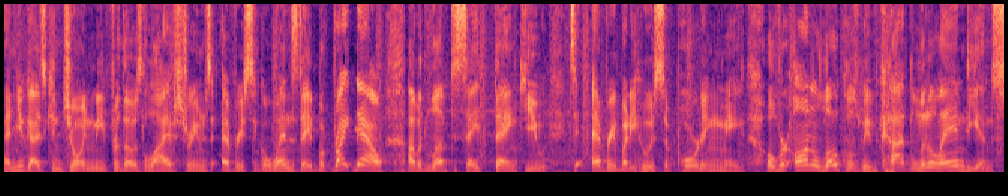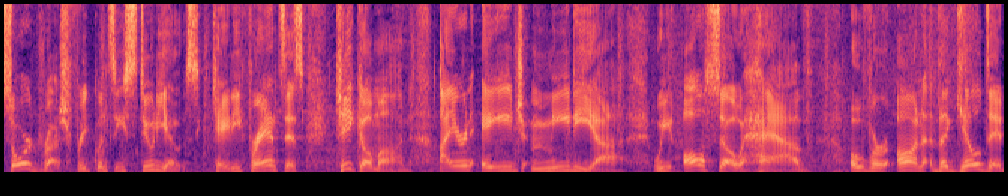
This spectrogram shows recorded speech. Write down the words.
and you guys can join me for those live streams every single Wednesday. But right now, I would love to say thank you to everybody who is supporting me. Over on locals, we've got Little Andean, Sword Rush, Frequency Studios, Katie Francis, Kikomon, Iron Age Media. We also have over on the Guilded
